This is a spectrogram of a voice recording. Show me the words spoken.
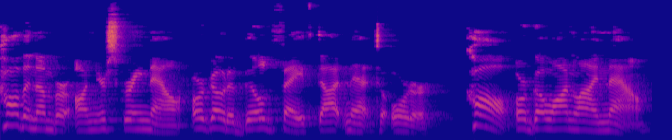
Call the number on your screen now or go to buildfaith.net to order. Call or go online now.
